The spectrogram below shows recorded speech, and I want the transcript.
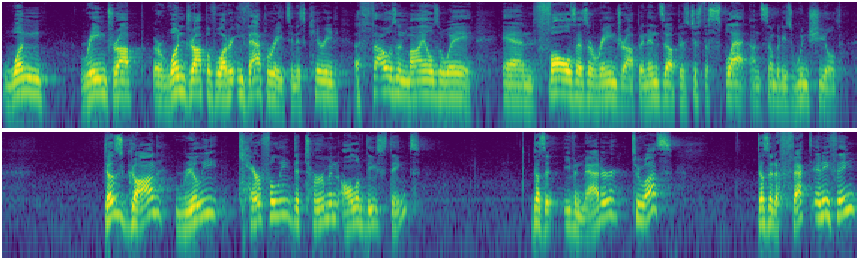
One raindrop or one drop of water evaporates and is carried a thousand miles away and falls as a raindrop and ends up as just a splat on somebody's windshield. Does God really carefully determine all of these things? Does it even matter to us? Does it affect anything?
